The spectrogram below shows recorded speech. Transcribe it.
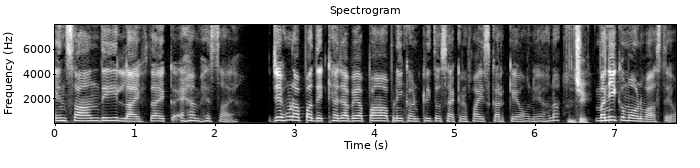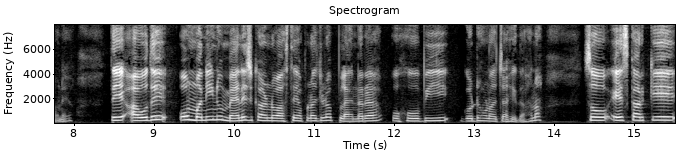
ਇਨਸਾਨ ਦੀ ਲਾਈਫ ਦਾ ਇੱਕ ਅਹਿਮ ਹਿੱਸਾ ਹੈ ਜੇ ਹੁਣ ਆਪਾਂ ਦੇਖਿਆ ਜਾਵੇ ਆਪਾਂ ਆਪਣੀ ਕੰਟਰੀ ਤੋਂ ਸੈਕਰੀਫਾਈਸ ਕਰਕੇ ਆਉਨੇ ਆ ਹਨਾ? ਮਨੀ ਕਮਾਉਣ ਵਾਸਤੇ ਆਉਨੇ ਆ ਤੇ ਉਹਦੇ ਉਹ ਮਨੀ ਨੂੰ ਮੈਨੇਜ ਕਰਨ ਵਾਸਤੇ ਆਪਣਾ ਜਿਹੜਾ ਪਲੈਨਰ ਹੈ ਉਹ ਵੀ ਗੁੱਡ ਹੋਣਾ ਚਾਹੀਦਾ ਹਨਾ? ਸੋ ਇਸ ਕਰਕੇ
